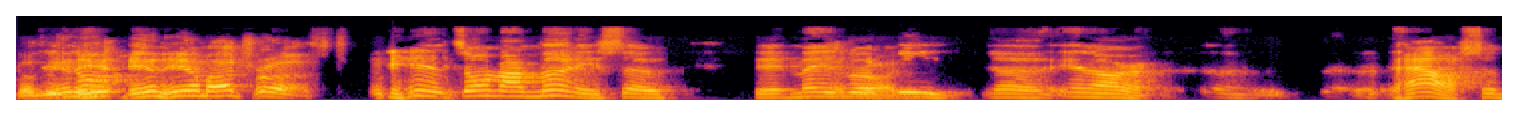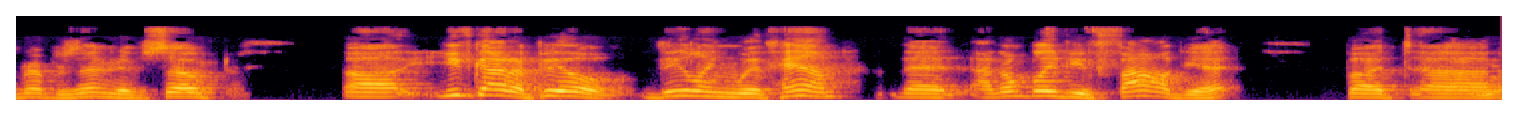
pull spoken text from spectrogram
it's in, on, in Him I trust. it's on our money, so it may as That's well right. be uh, in our uh, House of Representatives. So uh, you've got a bill dealing with hemp that I don't believe you've filed yet, but uh,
